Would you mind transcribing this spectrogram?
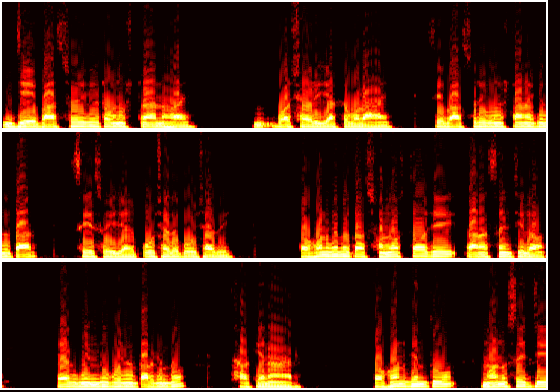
যে বাৎসরিক একটা অনুষ্ঠান হয় বছরই যাকে বলা হয়, সেই বাৎসরিক অনুষ্ঠানে কিন্তু তার শেষ হয়ে যায় পৌঁছাতে পৌঁছাতে। তখন কিন্তু তার সমস্ত যে কানেকশন ছিল, এক বিন্দু পর্যন্ত তার কিন্তু থাকে না আর। তখন কিন্তু মানুষের যে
